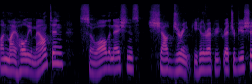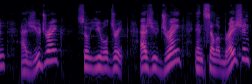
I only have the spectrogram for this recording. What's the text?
on my holy mountain, so all the nations shall drink. You hear the retribution? As you drank, so you will drink. As you drank in celebration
